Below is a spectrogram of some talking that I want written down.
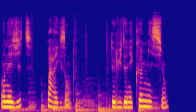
On évite, par exemple, de lui donner comme mission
